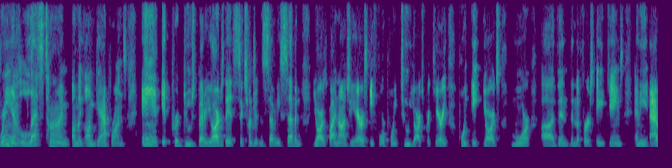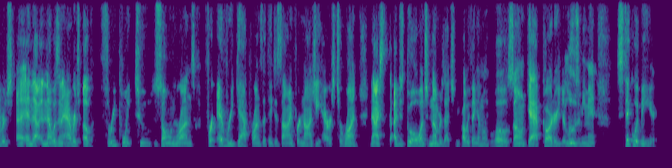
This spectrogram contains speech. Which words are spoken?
ran less time on the on gap runs, and it produced better yards. They had 677 yards by Najee Harris, a 4.2 yards per carry, 0.8 yards more uh, than than the first eight games, and he averaged uh, and that and that was an average of 3.2 zone runs for every gap runs that they designed for Najee Harris to run. Now I, I just threw a whole bunch of numbers at you. You're probably thinking like, "Whoa, zone gap, Carter, you're losing me, man." Stick with me here.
